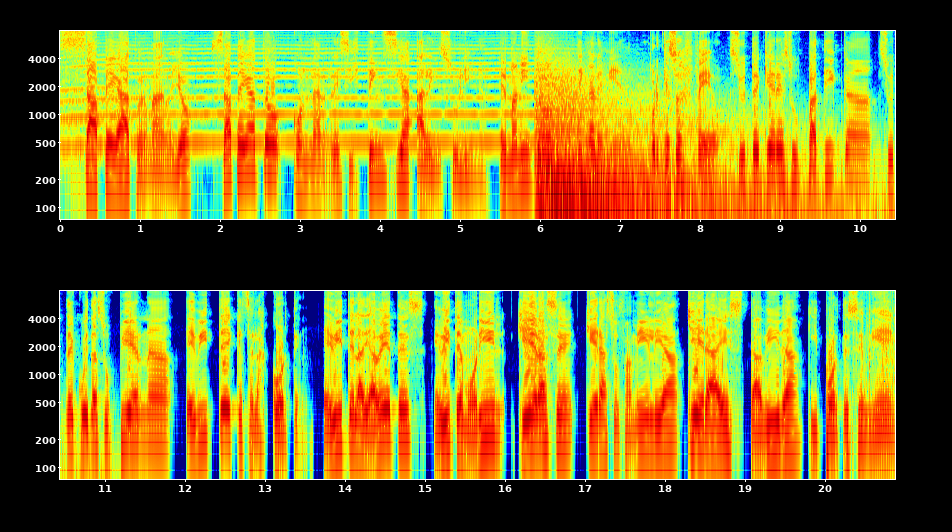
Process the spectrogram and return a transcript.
Sape gato, hermano, yo. Sape gato con la resistencia a la insulina. Hermanito, téngale miedo, porque eso es feo. Si usted quiere sus paticas, si usted cuida sus piernas, evite que se las corten. Evite la diabetes, evite morir, quiérase, quiera su familia, quiera esta vida y pórtese bien.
